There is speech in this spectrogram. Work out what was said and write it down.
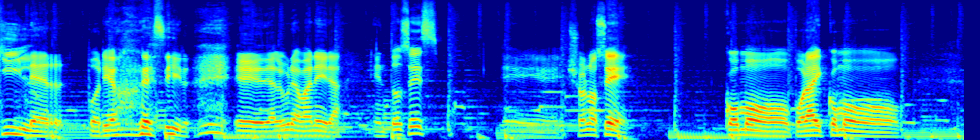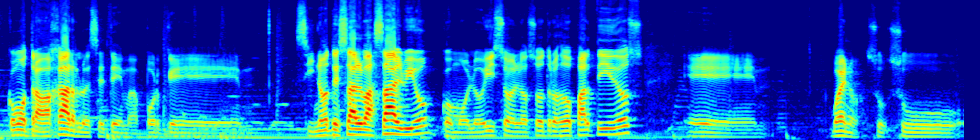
killer, podríamos decir, eh, de alguna manera. Entonces, yo no sé, cómo, por ahí, cómo, cómo trabajarlo ese tema. Porque si no te salva Salvio, como lo hizo en los otros dos partidos, eh, bueno, su,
